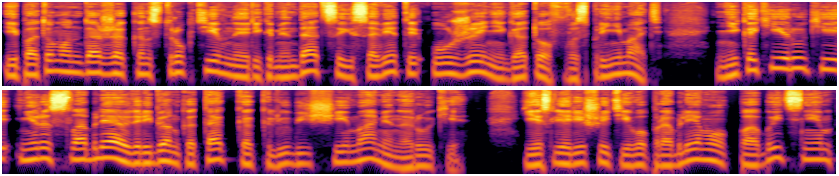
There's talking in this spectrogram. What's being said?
и потом он даже конструктивные рекомендации и советы уже не готов воспринимать. Никакие руки не расслабляют ребенка так, как любящие мамины руки. Если решить его проблему, побыть с ним,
